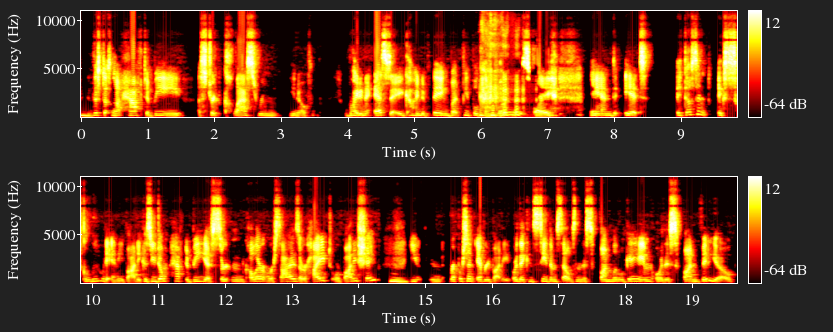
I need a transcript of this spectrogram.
mm. this does not have to be a strict classroom you know write an essay kind of thing but people can learn this way and it it doesn't exclude anybody because you don't have to be a certain color or size or height or body shape. Mm. You can represent everybody, or they can see themselves in this fun little game or this fun video.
